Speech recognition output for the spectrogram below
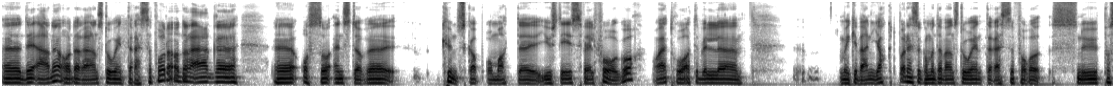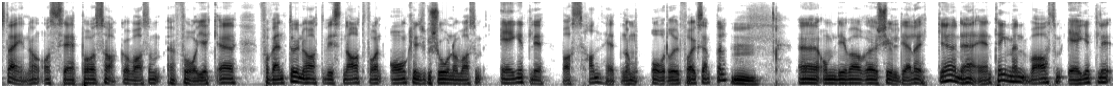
eh, det er det, og det er en stor interesse for det. Og det er eh, også en større kunnskap om at justisfeil foregår. Og jeg tror at det vil om ikke være en jakt på det, så kommer det til å være en stor interesse for å snu på steiner og se på saker og hva som eh, foregikk. Jeg forventer jo nå at vi snart får en ordentlig diskusjon om hva som egentlig var sannheten om Orderud f.eks. Mm. Eh, om de var eh, skyldige eller ikke, det er én ting, men hva som egentlig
